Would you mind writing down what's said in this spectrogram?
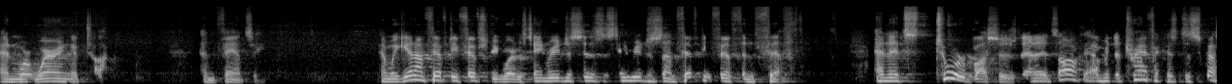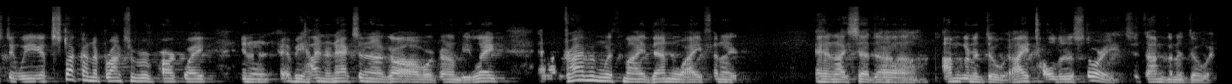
And we're wearing a tux and fancy. And we get on 55th Street where the St. Regis is. The St. Regis is on 55th and 5th. And it's tour buses, and it's all. I mean, the traffic is disgusting. We get stuck on the Bronx River Parkway in a, behind an accident. I go, oh, we're going to be late. And I'm driving with my then wife, and I and I said, uh, I'm going to do it. I told her the story. I said, I'm going to do it.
